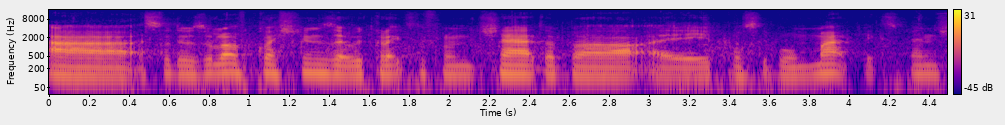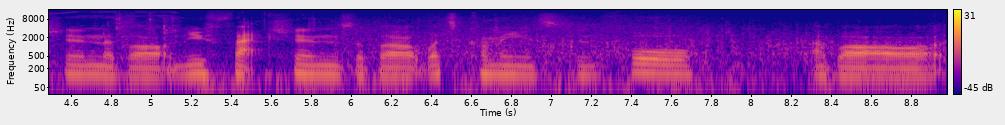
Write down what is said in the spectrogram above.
Uh, so there was a lot of questions that we collected from the chat about a possible map expansion, about new factions, about what's coming in season four, about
